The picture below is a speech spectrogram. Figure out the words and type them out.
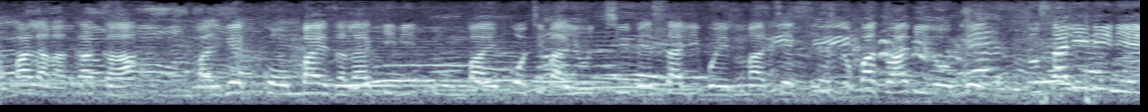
abalaka kaka malgré komba ezalaki bitumba ekoti ba youtube esali boye matie kiti lokwa toya bilombe tosali nini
